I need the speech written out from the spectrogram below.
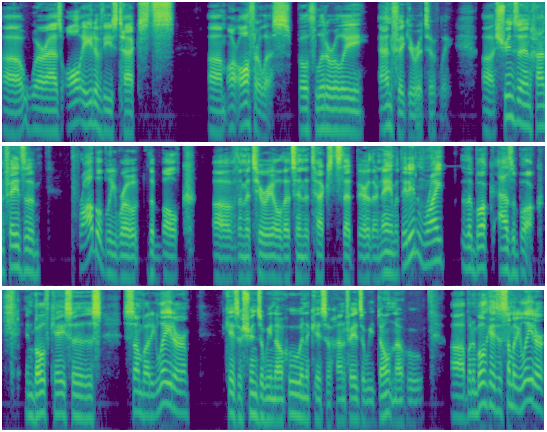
Uh, whereas all eight of these texts um, are authorless, both literally and figuratively. Uh, and Han Feizi probably wrote the bulk of the material that's in the texts that bear their name, but they didn't write the book as a book. In both cases, somebody later, in the case of Xunzi, we know who, in the case of Han Feizi, we don't know who. Uh, but in both cases, somebody later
